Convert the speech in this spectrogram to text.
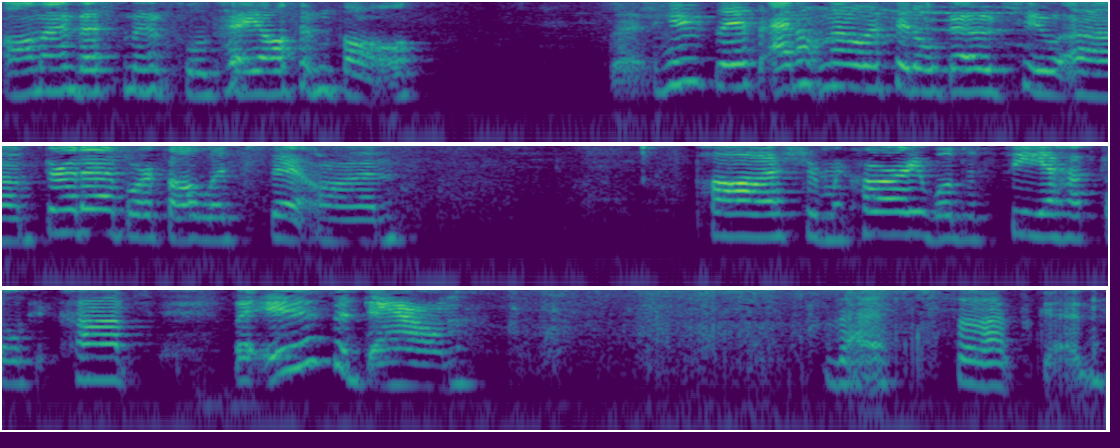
all my investments will pay off in fall. But here's this. I don't know if it'll go to um, ThredUp or if I'll list it on Posh or Mercari. We'll just see. I have to look at comps. But it is a down vest, so that's good.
